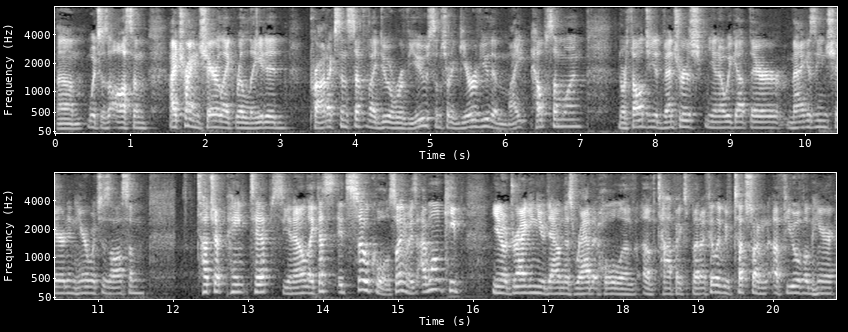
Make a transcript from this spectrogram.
Um, which is awesome. I try and share like related products and stuff if I do a review, some sort of gear review that might help someone. Northology Adventures, you know, we got their magazine shared in here, which is awesome. Touch up paint tips, you know, like that's it's so cool. So, anyways, I won't keep you know dragging you down this rabbit hole of, of topics, but I feel like we've touched on a few of them here.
